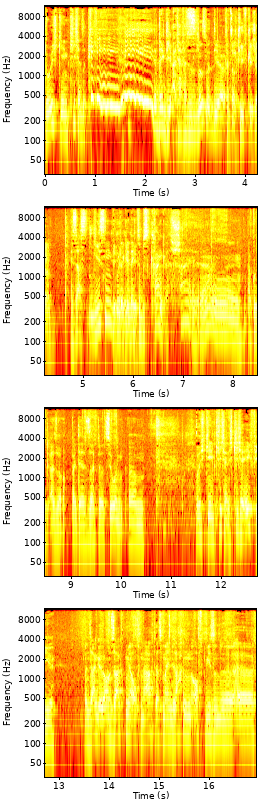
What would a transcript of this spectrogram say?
durchgehend kichern so. da denkt die, Alter, was ist los mit dir? Kannst auch tief kichern. Du sagst niesen, gut, der denkt, du bist krank. Scheiße. Na gut, also bei der Situation. Ähm, durchgehend kichern. Ich kicher eh viel. Man sagt, mir auch nach, dass mein Lachen oft wie so eine äh,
